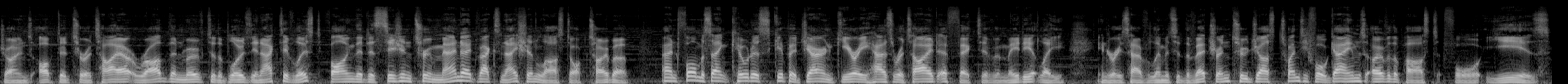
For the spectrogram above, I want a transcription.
Jones opted to retire rather than move to the Blues inactive list following the decision to mandate vaccination last October. And former St Kilda skipper Jarryn Geary has retired effective immediately. Injuries have limited the veteran to just 24 games over the past four years.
